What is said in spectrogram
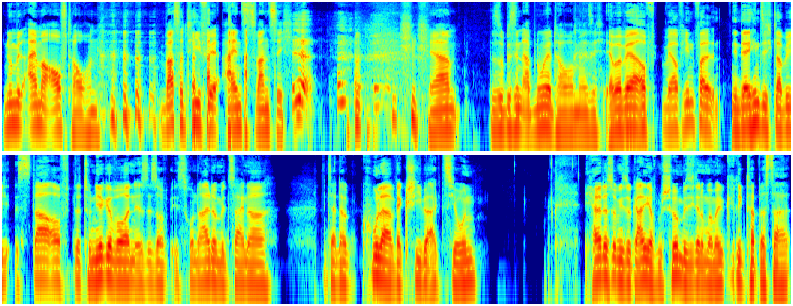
nur mit einmal auftauchen. Wassertiefe 1,20. ja, so ein bisschen Apnoe-Taucher-mäßig. Ja, aber wer auf, wer auf jeden Fall in der Hinsicht, glaube ich, Star auf der Turnier geworden ist, ist, auf, ist Ronaldo mit seiner, mit seiner Cola-Wegschiebeaktion. Ich hatte das irgendwie so gar nicht auf dem Schirm, bis ich dann irgendwann mal gekriegt habe, dass da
